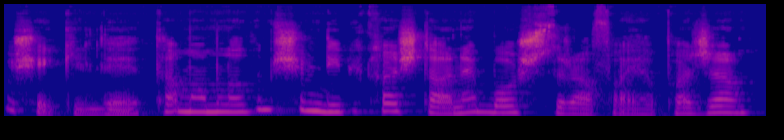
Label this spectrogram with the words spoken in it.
bu şekilde tamamladım. Şimdi birkaç tane boş zürafa yapacağım.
